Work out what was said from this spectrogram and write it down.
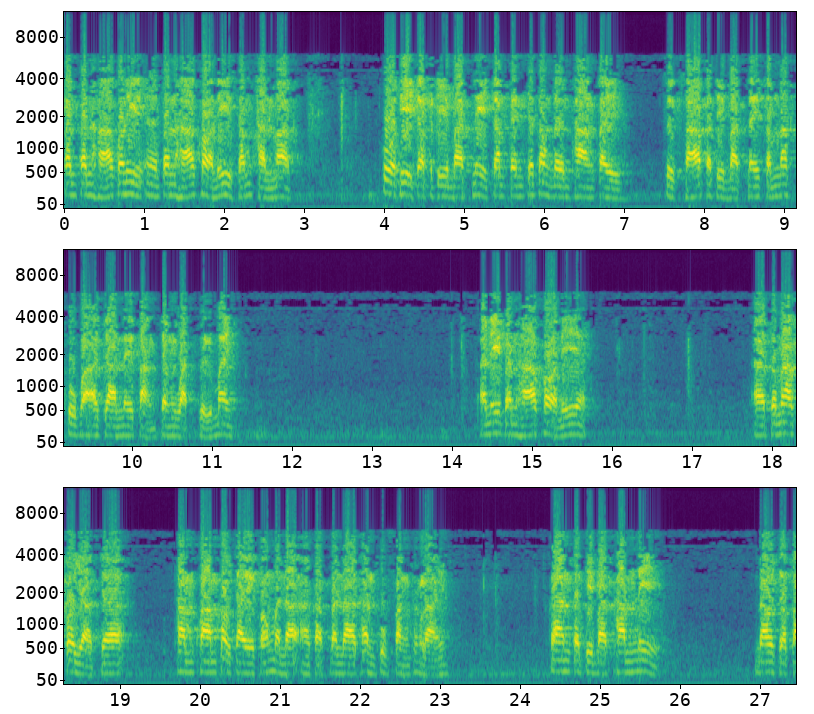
ปัญปัญหาข้อนี้ปัญหาข้อนี้สำคัญมาก ผู้ที่จะปฏิบัตินี่จำเป็นจะต้องเดินทางไปศึกษาปฏิบัติในสำนักครูบาอาจารย์ในต่างจังหวัดหรือไม่ อันนี้ปัญหาข้อนี้อาตมาก็อยากจะทำความเข้าใจของบรรดาอากับบรรดาท่านผู้ฟังทั้งหลาย การปฏิบัติธรรมนี่ เราจะไป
